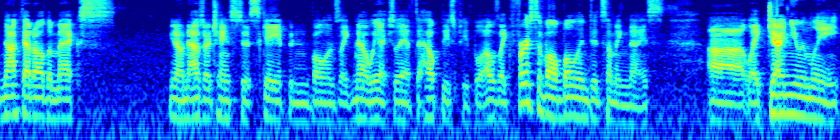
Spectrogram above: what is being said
knocked out all the mechs, you know, now's our chance to escape," and Bolin's like, "No, we actually have to help these people." I was like, first of all, Bolin did something nice, uh, like genuinely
